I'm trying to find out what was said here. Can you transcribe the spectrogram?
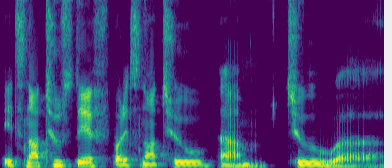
it's not too stiff, but it's not too um, too uh,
